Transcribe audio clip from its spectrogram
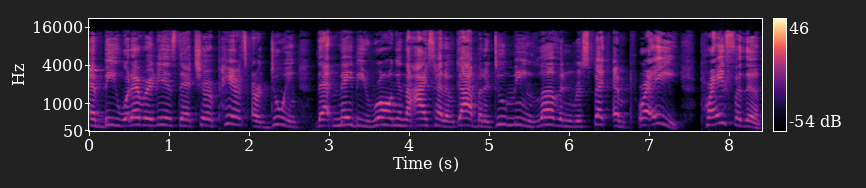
and be whatever it is that your parents are doing that may be wrong in the eyesight of God, but it do mean love and respect and pray. Pray for them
